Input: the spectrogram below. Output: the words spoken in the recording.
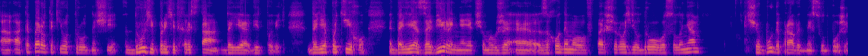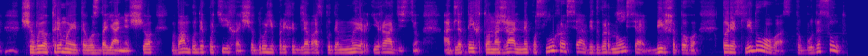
А а тепер отакі от труднощі. Другий прихід Христа дає відповідь, дає потіху, дає завірення, якщо ми вже заходимо в перший розділ другого Солонян що буде праведний суд Божий, що ви отримаєте воздаяння, що вам буде потіха, що другий прихід для вас буде мир і радістю. А для тих, хто, на жаль, не послухався, відвернувся, більше того, переслідував вас, то буде суд.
